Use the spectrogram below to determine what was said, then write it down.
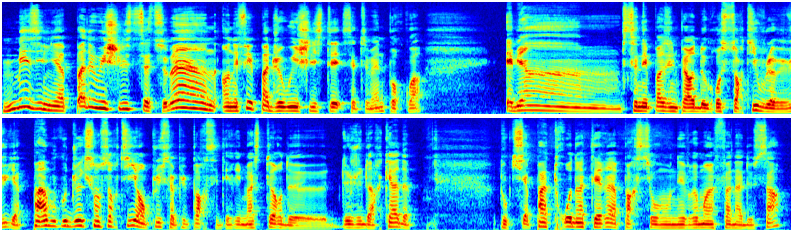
Mais il n'y a pas de wishlist cette semaine. En effet, pas de jeu wishlisté cette semaine. Pourquoi? Eh bien, ce n'est pas une période de grosse sortie. Vous l'avez vu, il n'y a pas beaucoup de jeux qui sont sortis. En plus, la plupart, c'est des remasters de, jeux d'arcade. Donc, il n'y a pas trop d'intérêt à part si on est vraiment un fanat de ça.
